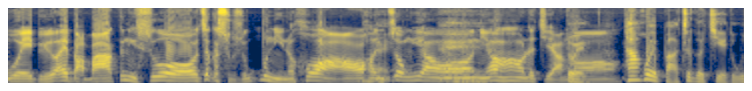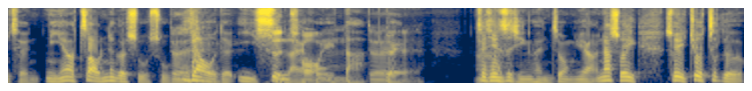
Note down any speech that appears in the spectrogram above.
威，比如说，哎，爸爸跟你说哦，这个叔叔问你的话哦，很重要哦，你要好好的讲哦。他会把这个解读成你要照那个叔叔要的意思来回答，对。这件事情很重要，那所以，所以就这个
